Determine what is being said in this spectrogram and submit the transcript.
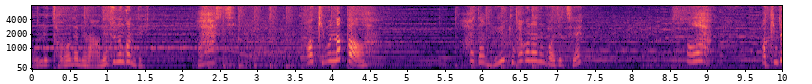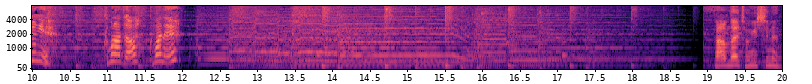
원래 저런 애면 안 해주는 건데. 아, 씨. 아, 기분 나빠. 아, 난 왜 이렇게 화가 나는 거야, 대체? 아, 아, 김정희. 그만하자. 그만해. 다음날 정희 씨는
